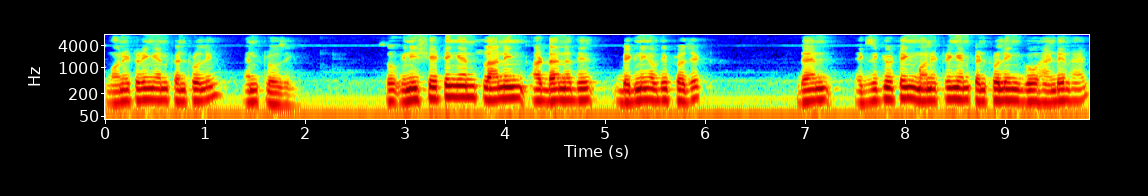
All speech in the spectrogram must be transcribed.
monitoring and controlling and closing. So initiating and planning are done at the beginning of the project. Then executing, monitoring and controlling go hand in hand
